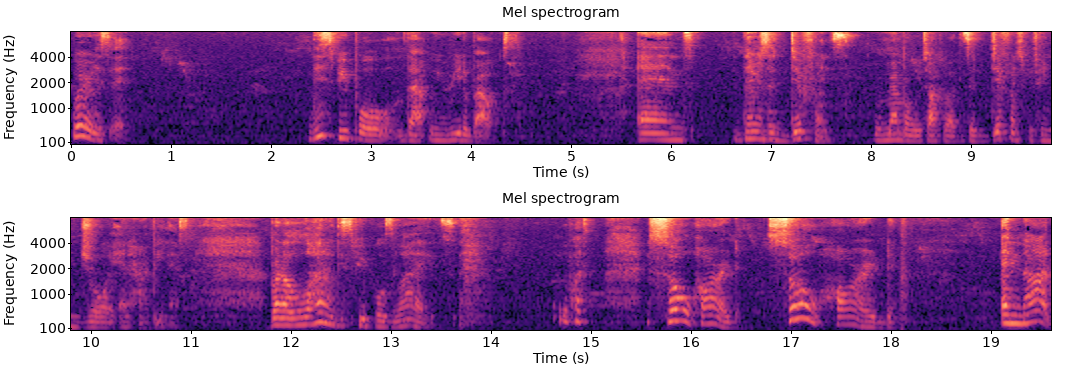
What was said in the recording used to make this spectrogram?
Where is it? These people that we read about, and there's a difference Remember, we talked about there's a difference between joy and happiness. But a lot of these people's lives, what? So hard. So hard. And not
